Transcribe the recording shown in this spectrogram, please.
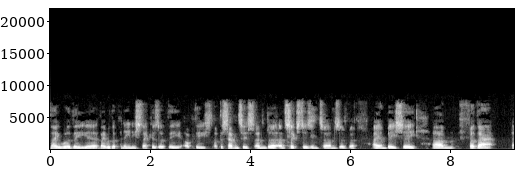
they were the uh, they were the Panini stickers of the of the of the 70s and uh, and 60s in terms of A and BC. Um, for that, uh,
